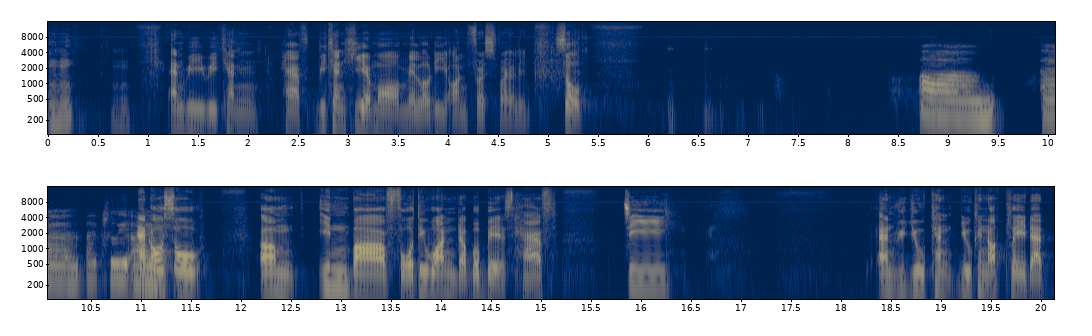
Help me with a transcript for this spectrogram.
Mm-hmm, mm-hmm. And we, we can have, we can hear more melody on first violin. So. Um, uh, actually, I. And also, um, in bar 41 double bass have G and you can you cannot play that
